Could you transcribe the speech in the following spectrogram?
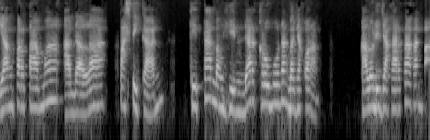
yang pertama adalah pastikan kita menghindar kerumunan banyak orang. Kalau di Jakarta kan Pak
